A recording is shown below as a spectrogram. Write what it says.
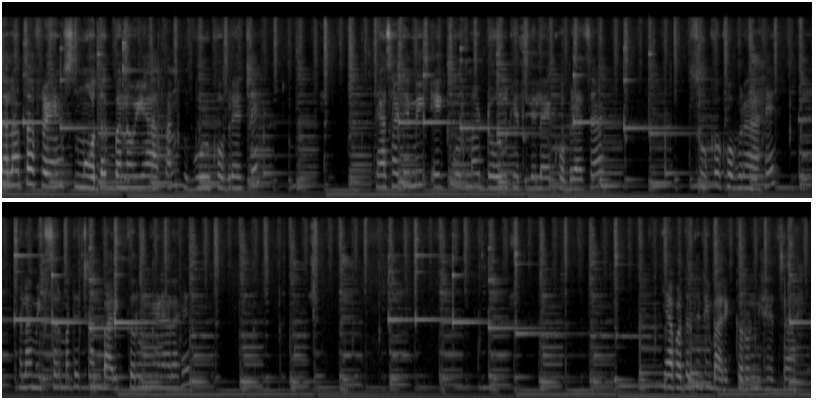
चला तर फ्रेंड्स मोदक बनवूया आपण गुळ खोबऱ्याचे. त्यासाठी मी एक पूर्ण डोल घेतलेला आहे खोबऱ्याचा. सुकं खोबरं आहे. त्याला मिक्सरमध्ये छान बारीक करून घेणार आहे. या पद्धतीने बारीक करून घ्यायचं आहे.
